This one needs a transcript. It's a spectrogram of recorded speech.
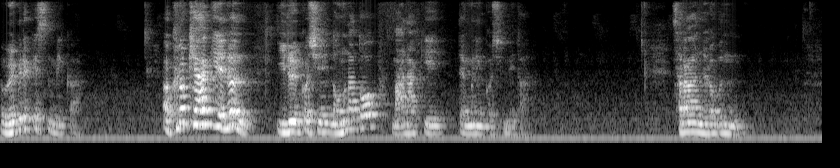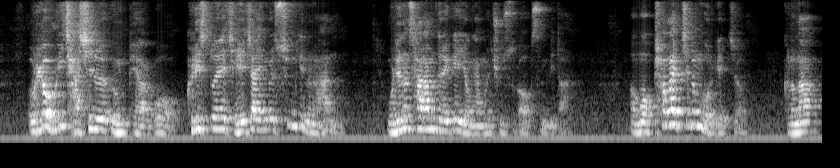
왜 그랬겠습니까? 아, 그렇게 하기에는 잃을 것이 너무나도 많았기 때문인 것입니다. 사랑하는 여러분, 우리가 우리 자신을 은폐하고 그리스도의 제자임을 숨기는 한 우리는 사람들에게 영향을 줄 수가 없습니다. 어, 뭐 편할지는 모르겠죠. 그러나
